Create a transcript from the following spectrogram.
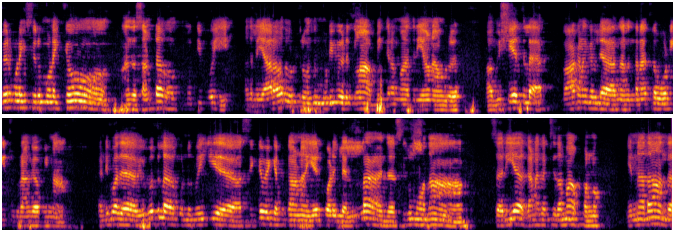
பெருமலை சிறுமலைக்கும் அந்த சண்டை முத்தி போய் அதில் யாராவது ஒருத்தர் வந்து முடிவு எடுக்கலாம் அப்படிங்கிற மாதிரியான ஒரு விஷயத்தில் விஷயத்துல வாகனங்கள் அந்த அந்த நேரத்தில் ஓட்டிகிட்டு இருக்கிறாங்க அப்படின்னா கண்டிப்பாக அதை விபத்தில் கொண்டு போய் சிக்க வைக்கிறதுக்கான ஏற்பாடுகள் எல்லாம் இந்த சிறுமோ தான் சரியாக கனகச்சிதமாக பண்ணும். என்னதான் அந்த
